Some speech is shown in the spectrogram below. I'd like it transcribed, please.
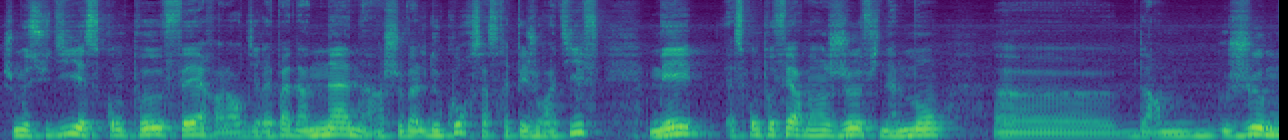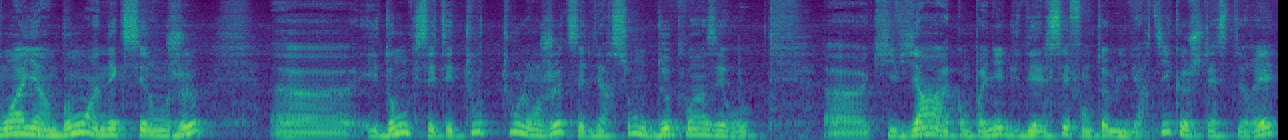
je me suis dit, est-ce qu'on peut faire, alors je dirais pas d'un âne un cheval de course, ça serait péjoratif, mais est-ce qu'on peut faire d'un jeu finalement, euh, d'un jeu moyen bon, un excellent jeu? Euh, et donc, c'était tout, tout l'enjeu de cette version 2.0. Euh, qui vient accompagner du DLC Phantom Liberty que je testerai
